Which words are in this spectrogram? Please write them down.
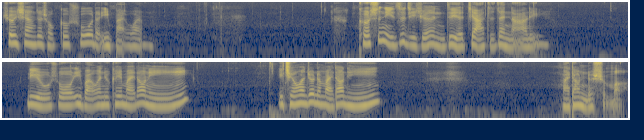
就像这首歌说的“一百万”。可是你自己觉得你自己的价值在哪里？例如说，一百万就可以买到你，一千万就能买到你，买到你的什么？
